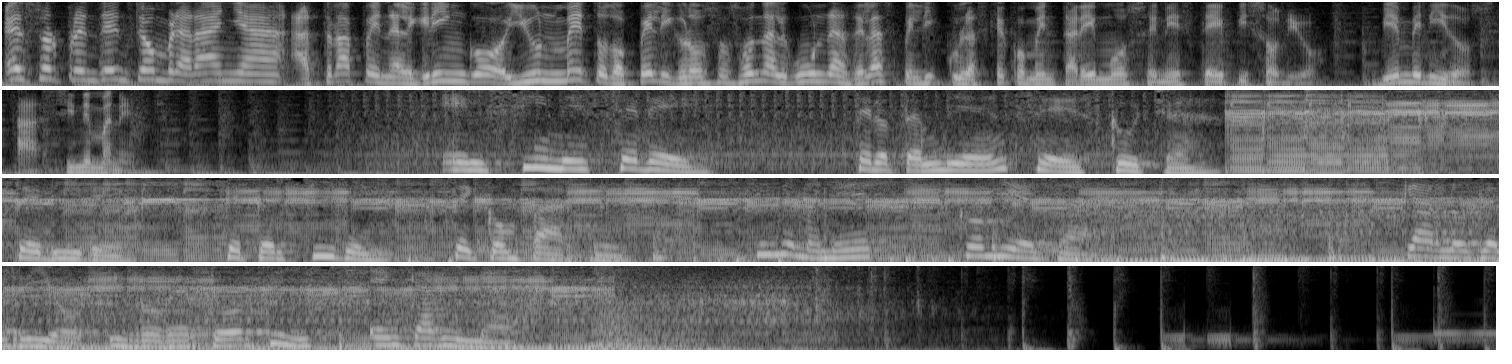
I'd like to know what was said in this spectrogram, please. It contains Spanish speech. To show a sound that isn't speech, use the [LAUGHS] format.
El sorprendente hombre araña, Atrapen al gringo y un método peligroso son algunas de las películas que comentaremos en este episodio. Bienvenidos a Cinemanet. El cine se ve, pero también se escucha. Se vive, se percibe, se comparte. Cinemanet comienza. Carlos del Río y Roberto Ortiz en cabina.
